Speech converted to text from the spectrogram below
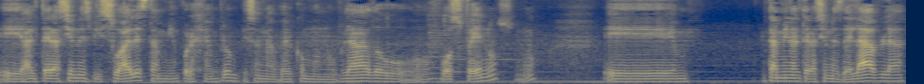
Eh, alteraciones visuales también, por ejemplo, empiezan a ver como nublado o fosfenos, eh, también alteraciones del habla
